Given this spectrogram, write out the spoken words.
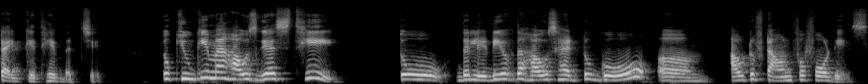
टाइप के थे बच्चे। तो क्योंकि मैं हाउस गेस्ट थी तो the lady of the house had to go out of town for four days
